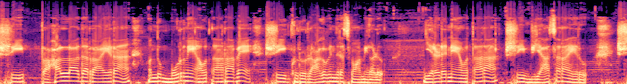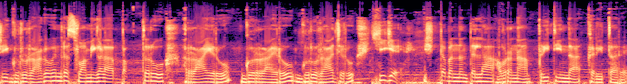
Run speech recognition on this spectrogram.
ಶ್ರೀ ಪ್ರಹ್ಲಾದ ರಾಯರ ಒಂದು ಮೂರನೇ ಅವತಾರವೇ ಶ್ರೀ ಗುರು ರಾಘವೇಂದ್ರ ಸ್ವಾಮಿಗಳು. ಎರಡನೇ ಅವತಾರ ಶ್ರೀ ವ್ಯಾಸರಾಯರು. ಶ್ರೀ ಗುರು ರಾಘವೇಂದ್ರ ಸ್ವಾಮಿಗಳ ಭಕ್ತರು ರಾಯರು ಗುರುರಾಯರು ಗುರುರಾಜರು ಹೀಗೆ ಇಷ್ಟ ಬಂದಂತೆಲ್ಲ ಅವರನ್ನು ಪ್ರೀತಿಯಿಂದ ಕರೀತಾರೆ.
